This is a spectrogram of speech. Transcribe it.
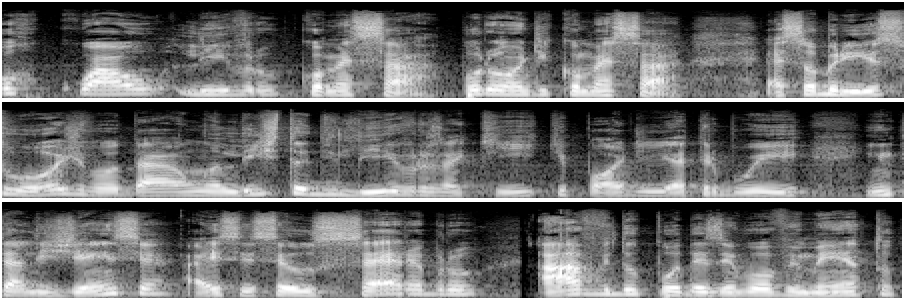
por qual livro começar? Por onde começar? É sobre isso hoje, vou dar uma lista de livros aqui que pode atribuir inteligência a esse seu cérebro ávido por desenvolvimento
